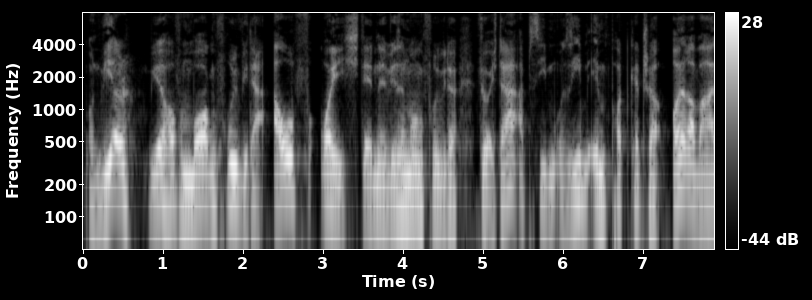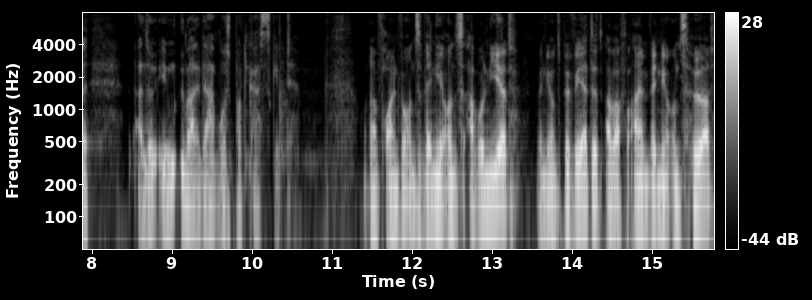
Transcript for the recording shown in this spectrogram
Und wir, wir hoffen morgen früh wieder auf euch, denn äh, wir sind morgen früh wieder für euch da, ab 7.07 Uhr im Podcatcher eurer Wahl, also eben überall da, wo es Podcasts gibt. Und dann freuen wir uns, wenn ihr uns abonniert, wenn ihr uns bewertet, aber vor allem, wenn ihr uns hört.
